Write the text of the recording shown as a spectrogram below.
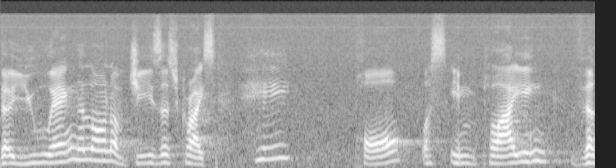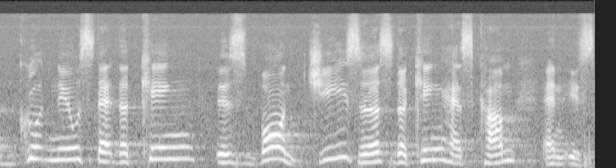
the euangelon of Jesus Christ, he, Paul, was implying the good news that the king is born. Jesus, the king, has come and is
